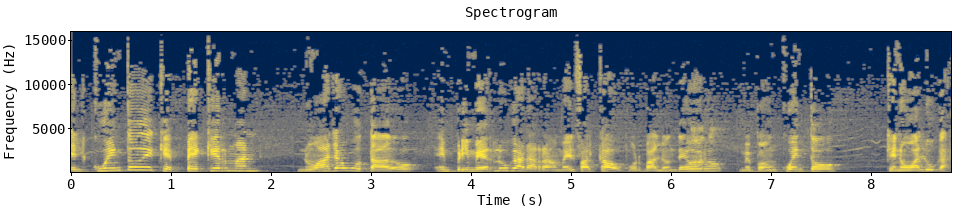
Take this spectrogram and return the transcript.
el cuento de que Peckerman no haya votado en primer lugar a Ramel Falcao por balón de oro, me pone un cuento que no va a lugar.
